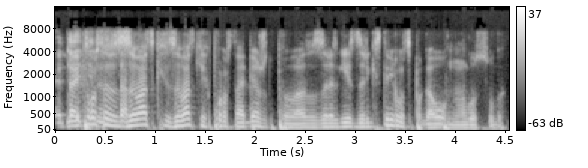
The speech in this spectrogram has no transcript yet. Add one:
Это Или просто заводских, заводских просто обяжут зарегистрироваться поголовно на госсудах.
